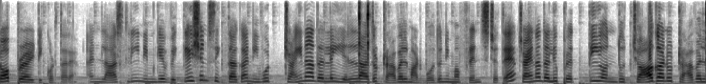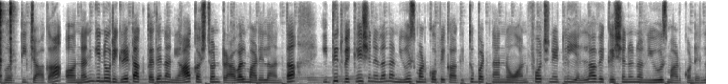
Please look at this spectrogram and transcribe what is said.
ಟಾಪ್ ಪ್ರಯಾರಿಟಿ ಕೊಡ್ತಾರೆ. ಆ್ಯಂಡ್ ಲಾಸ್ಟ್ಲಿ ನಿಮಗೆ ವೆಕೇಶನ್ ಸಿಕ್ಕಿದಾಗ ನೀವು ಚೈನಾದಲ್ಲೇ ಎಲ್ಲಾದರೂ ಟ್ರಾವೆಲ್ ಮಾಡ್ಬೋದು ನಿಮ್ಮ ಫ್ರೆಂಡ್ಸ್ ಜೊತೆ. ಚೈನಾದಲ್ಲಿ ಪ್ರತಿಯೊಂದು ಜಾಗನೂ ಟ್ರಾವೆಲ್ ವರ್ತಿ ಜಾಗ. ನನಗಿನ್ನೂ ರಿಗ್ರೆಟ್ ಆಗ್ತಾ ನಾನು ಯಾಕೆ ಅಷ್ಟೊಂದು ಟ್ರಾವೆಲ್ ಮಾಡಿಲ್ಲ ಅಂತ. ಇದ್ದಿದ್ದ ವೆಕೇಶನ್ ಎಲ್ಲ ನಾನು ಯೂಸ್ ಮಾಡ್ಕೋಬೇಕಾಗಿತ್ತು ಬಟ್ ನಾನು ಅನ್ಫಾರ್ಚುನೇಟ್ಲಿ ಎಲ್ಲ ವೆಕೇಶನ್ನು ನಾನು ಯೂಸ್ ಮಾಡ್ಕೊಂಡಿಲ್ಲ.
